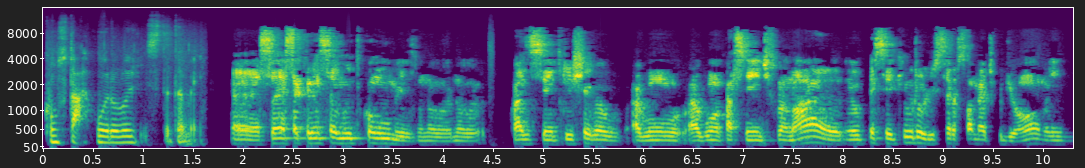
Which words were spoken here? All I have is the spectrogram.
consultar com o urologista também. É, essa, essa crença é muito comum mesmo. No, no, quase sempre chega algum, alguma paciente falando: Ah, eu pensei que o urologista era só médico de homem,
